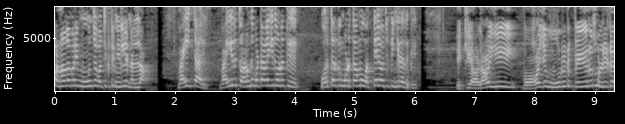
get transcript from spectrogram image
பண்ணாத மாதிரி மூஞ்ச வச்சுக்கிட்டு நில்லு நல்லா வயித்தாளி வயிறு திறந்து பட்டாலே இது உனக்கு ஒருத்தருக்கும் கொடுக்காம ஒத்தையில வச்சு திங்கிறதுக்கு எக்கி அலாயி வாயை மூடிட்டு பேரு சொல்லிட்டேன்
